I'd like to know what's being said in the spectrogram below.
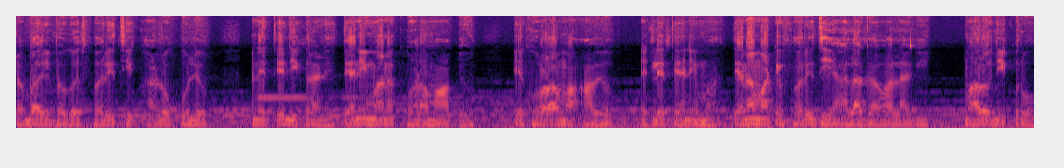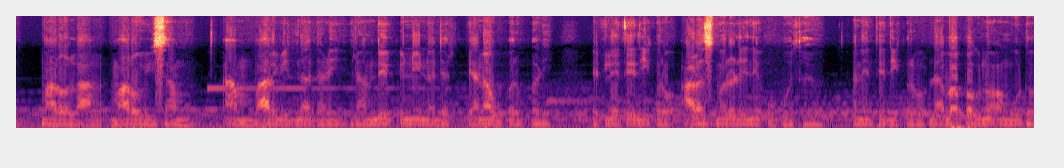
રબારી ભગત ફરીથી ખાડો ખોલ્યો અને તે દીકરાને તેની માના ખોળામાં આપ્યો. એ ખોળામાં આવ્યો એટલે તેની માં તેના માટે ફરીથી હાલા ગાવા લાગી. મારો દીકરો, મારો લાલ, મારો વિસામો. આમ બાર બીજના ધણી રામદેવ પીરની નજર તેના ઉપર પડી. એટલે તે દીકરો આળસ મરડીને ઊભો થયો અને તે દીકરો ડાબા પગનો અંગૂઠો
